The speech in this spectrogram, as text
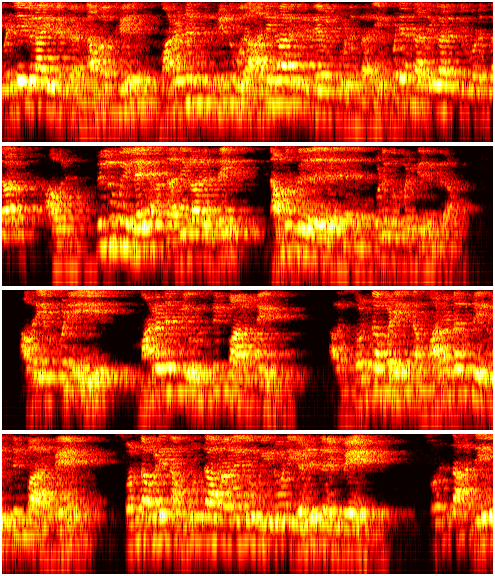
பிள்ளைகளாய் இருக்கிற நமக்கு மரணத்தின் மீது ஒரு அதிகாரத்தை தேவன் கொடுத்தார். எப்படி அந்த அதிகாரத்தை கொடுத்தார்? அவர் சிலுவையிலே அந்த அதிகாரத்தை நமக்கு கொடுக்கப்பட்டிருக்கிறார். அவர் எப்படி மரணத்தை ருசி பார்த்து அவர் சொன்னபடி நான் மரணத்தை ருசி பார்ப்பேன் சொன்னபடி நான் மூன்றாம் நாளிலே உயிரோடு எழுந்திருப்பேன். சொன்ன அதே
